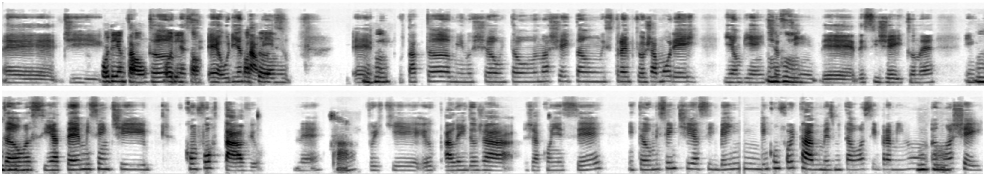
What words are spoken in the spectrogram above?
é, de oriental, tatame, oriental. Assim, é, oriental, tatame. isso. É, uhum. O tatame no chão, então eu não achei tão estranho, porque eu já morei em ambiente uhum. assim, de, desse jeito, né? Então, uhum. assim, até me senti confortável né? Tá. Porque eu, além de eu já, já conhecer, então eu me senti assim bem, bem confortável mesmo. Então, assim, para mim não, uhum. eu não achei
